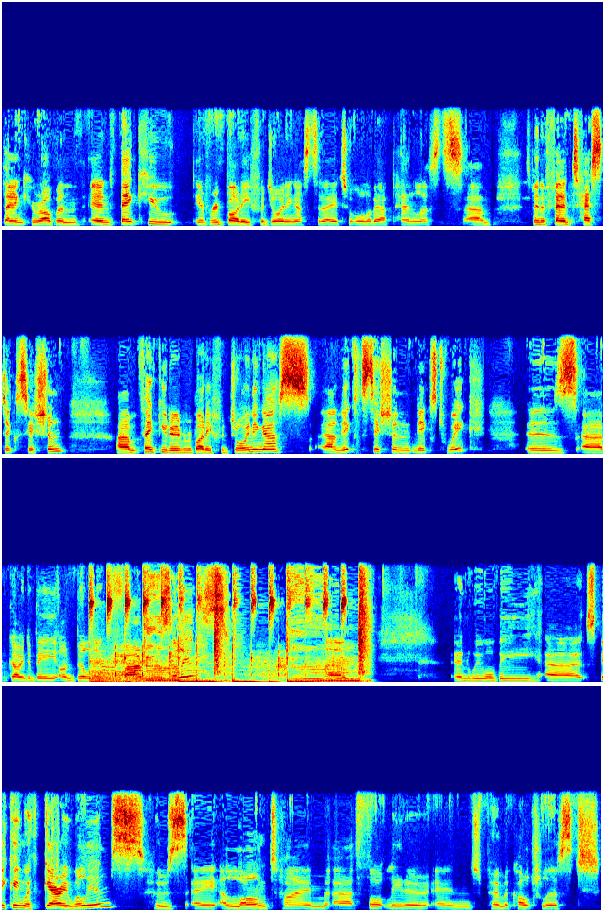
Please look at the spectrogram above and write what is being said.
thank you, Robyn. And thank you, everybody, for joining us today, to all of our panelists. Um, it's been a fantastic session. Um, thank you to everybody for joining us. Our next session next week is uh, going to be on building farm resilience. And we will be uh, speaking with Gary Williams, who's a, a long-time uh, thought leader and permaculturalist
